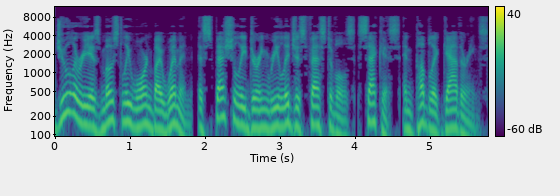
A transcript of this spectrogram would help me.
Jewelry is mostly worn by women, especially during religious festivals and public gatherings.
